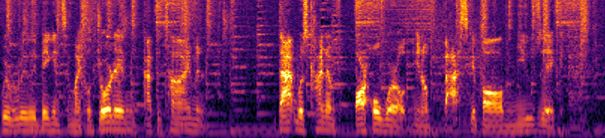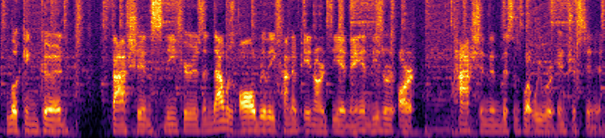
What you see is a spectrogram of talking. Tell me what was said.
We were really big into Michael Jordan at the time, and that was kind of our whole world, you know, basketball, music, looking good, fashion, sneakers, and that was all really kind of in our DNA, and these are our passion, and this is what we were interested in.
